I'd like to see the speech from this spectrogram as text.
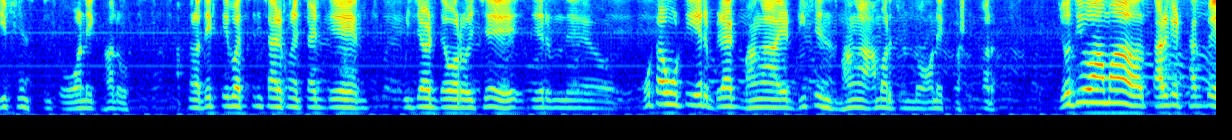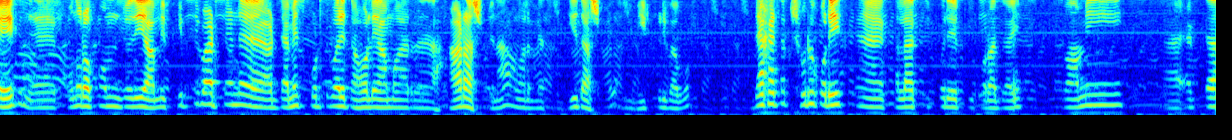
ডিফেন্স কিন্তু অনেক ভালো। আপনারা দেখতেই পাচ্ছেন চার কোণে চারটে উইজার্ড দেওয়া রয়েছে এর মোটামুটি এর ব্র্যাক ভাঙা, এর ডিফেন্স ভাঙা আমার জন্য অনেক কষ্টকর। যদিও আমার টার্গেট থাকবে কোনো রকম যদি আমি ফিফটি পার্সেন্ট ড্যামেজ করতে পারি, তাহলে আমার হার আসবে না, আমার ম্যাচ জিত আসবে, আমি ভিক্টরি পাবো। দেখা যাক, শুরু করি খেলা কী করে, কী করা যায়। তো আমি একটা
